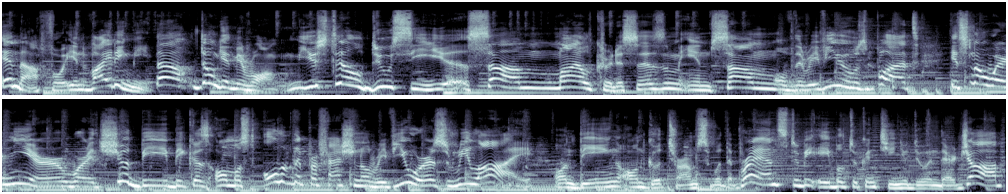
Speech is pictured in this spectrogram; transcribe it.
enough for inviting me. Now, don't get me wrong, you still do see uh, some mild criticism in some of the reviews, but it's nowhere near where it should be because almost all of the professional reviewers rely on being on good terms with the brands to be able to continue doing their job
